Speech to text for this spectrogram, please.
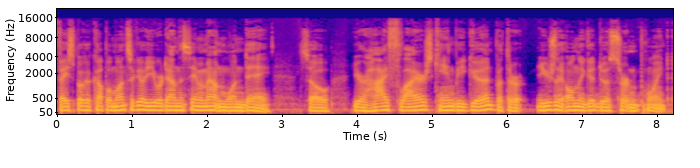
Facebook a couple months ago, you were down the same amount in one day. So your high flyers can be good, but they're usually only good to a certain point.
